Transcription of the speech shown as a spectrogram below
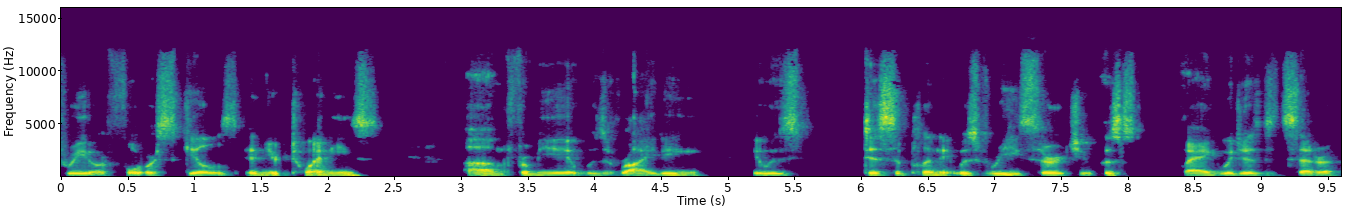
three or four skills in your 20s, um, for me, it was writing, it was discipline, it was research, it was languages, etc.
